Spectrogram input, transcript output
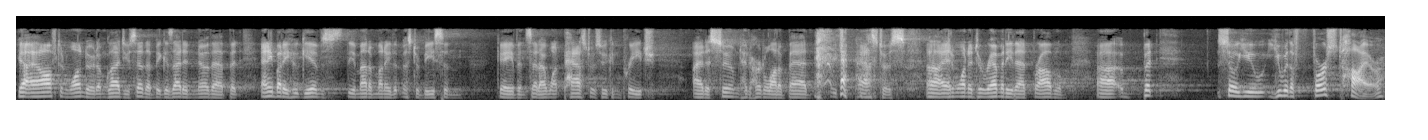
Yeah, I often wondered. I'm glad you said that because I didn't know that. But anybody who gives the amount of money that Mr. Beeson gave and said, I want pastors who can preach, I had assumed had heard a lot of bad preaching pastors uh, and wanted to remedy that problem. Uh, but so you you were the first hire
